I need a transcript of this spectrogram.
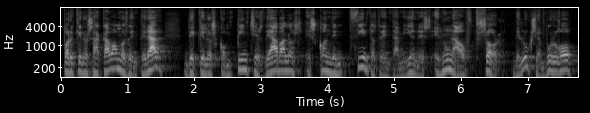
porque nos acabamos de enterar de que los compinches de Ábalos esconden 130 millones en una offshore de Luxemburgo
